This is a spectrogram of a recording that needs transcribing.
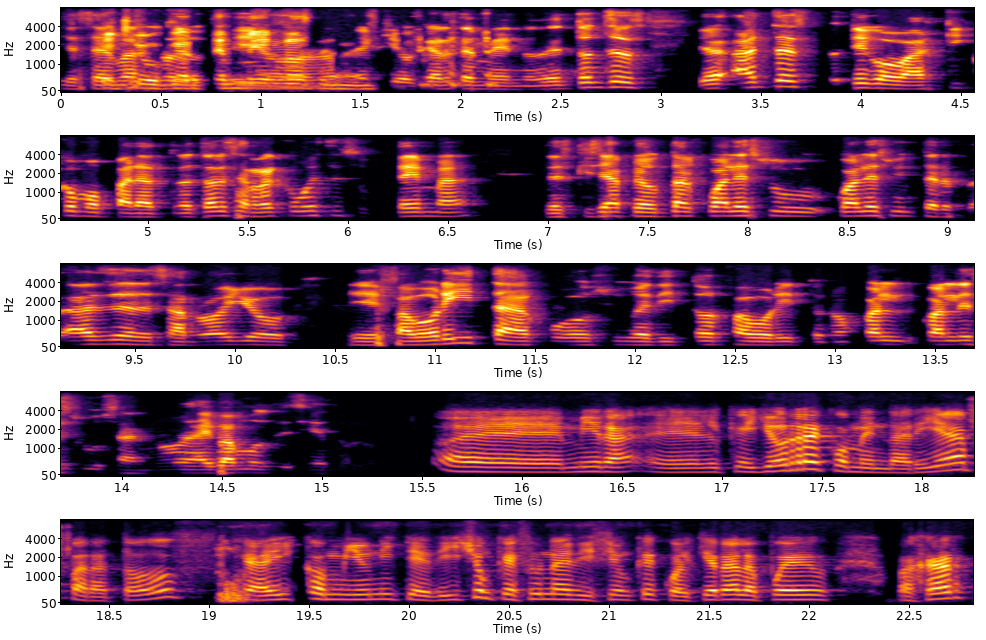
y equivocarte menos. Equivocarte menos. Entonces, antes, digo, aquí como para tratar de cerrar como este subtema, les quisiera preguntar cuál es su, cuál es su interfaz de desarrollo eh, favorita o su editor favorito, ¿no? ¿Cuál, ¿Cuáles usan? Ahí vamos diciéndolo. Eh, mira, el que yo recomendaría para todos, que hay Community Edition, que es una edición que cualquiera la puede bajar.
